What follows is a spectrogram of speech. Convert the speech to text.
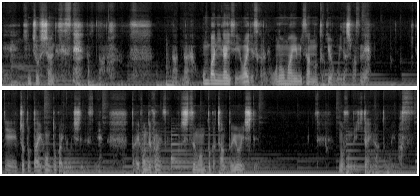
えー緊張しちゃうんですですね、あのなな本番に何せ弱いですからね、小野真由美さんの時を思い出しますね。えーちょっと台本とか用意してですね、台本でもないですけど、質問とかちゃんと用意して臨んでいきたいなと思います。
